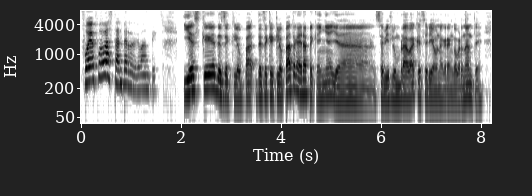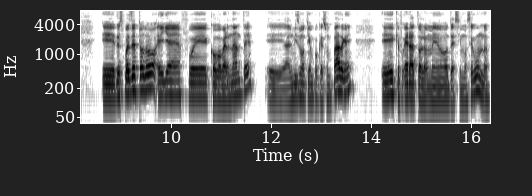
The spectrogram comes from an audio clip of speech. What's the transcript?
fue, fue bastante relevante. Y es que desde, que Cleopatra era pequeña ya se vislumbraba que sería una gran gobernante. Eh, después de todo, ella fue cogobernante eh, al mismo tiempo que su padre eh, que era Ptolomeo XII.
